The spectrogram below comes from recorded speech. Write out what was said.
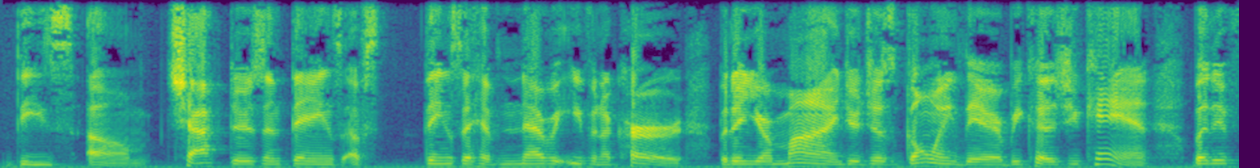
these um, chapters and things of things that have never even occurred. But in your mind, you're just going there because you can. But if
